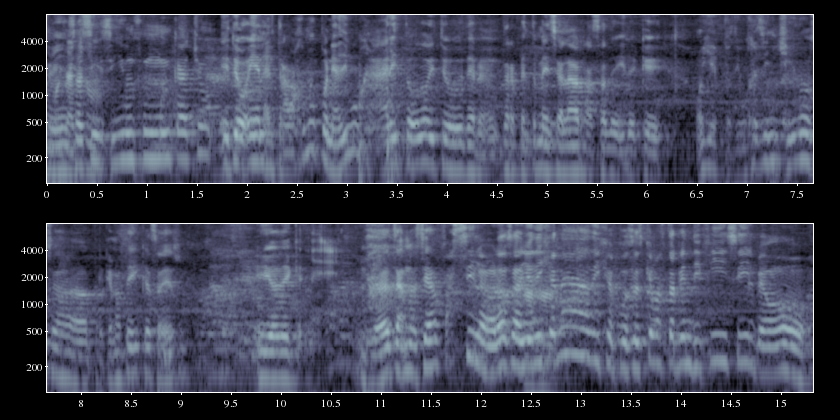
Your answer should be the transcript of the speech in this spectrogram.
sí o sea, sí, sí, un, un buen cacho. Y, tío, y en el trabajo me ponía a dibujar y todo. Y tío, de, de repente me decía la raza de ahí de que, oye, pues dibujas bien chido, o sea, ¿por qué no te dedicas a eso? Y yo de que, o sea, no sea fácil, la verdad. O sea, yo dije, nada, dije, pues es que va a estar bien difícil. Veo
